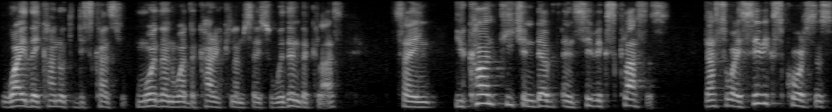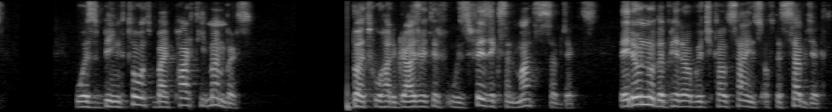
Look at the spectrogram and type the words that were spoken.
why they cannot discuss more than what the curriculum says within the class, saying you can't teach in depth in civics classes. That's why civics courses was being taught by party members, but who had graduated with physics and math subjects. They don't know the pedagogical science of the subject.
